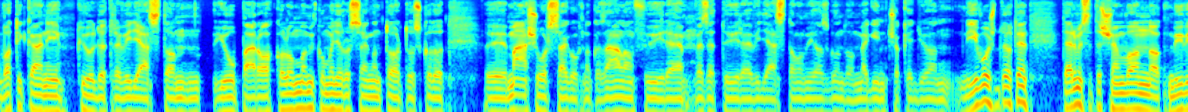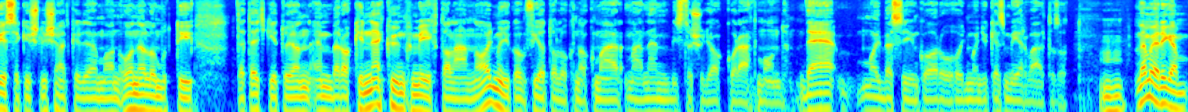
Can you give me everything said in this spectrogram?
Vatikáni küldöttre vigyáztam jó pár alkalommal, amikor Magyarországon tartózkodott, más országoknak az államfőire, vezetőire vigyáztam, ami azt gondolom megint csak egy olyan nívós történet. Természetesen vannak művészek is, Lisát van, Onello Mutti, tehát egy-két olyan ember, aki nekünk még talán nagy, mondjuk a fiataloknak már, már nem biztos, hogy akkorát mond. De majd beszéljünk arról, hogy mondjuk ez miért változott. Uh-huh. Nem olyan régen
